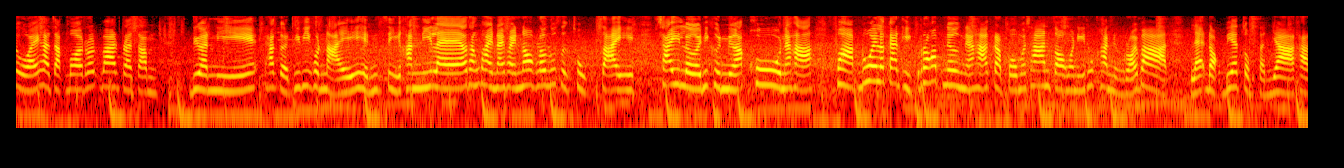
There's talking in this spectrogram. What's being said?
สวยๆค่ะ จากบอยรถบ้านประจำเดือนนี้ถ้าเกิดพี่ๆคนไหนเห็นสีคันนี้แล้ว ทั้งภายในภายนอกแล้วรู้สึกถูกใจ ใช่เลยนี่คือเนื้อคู่นะคะ ฝากด้วยแล้วกันอีกรอบหนึ่งนะคะ กับโปรโมชั่นจองวันนี้ทุกคัน 100 บาท และดอกเบี้ยจบสัญญาค่ะ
